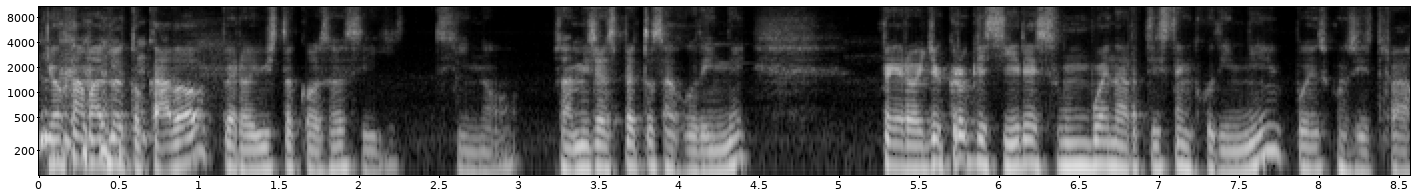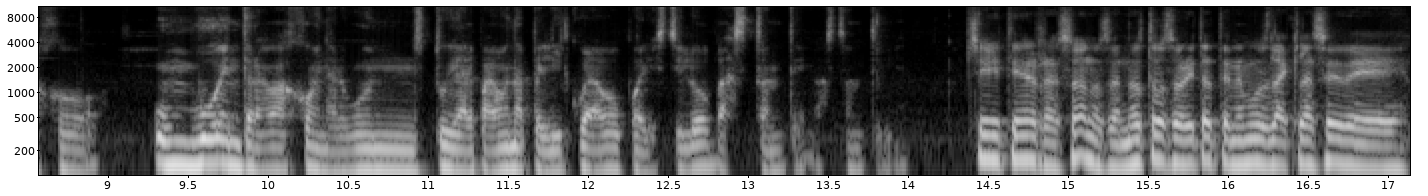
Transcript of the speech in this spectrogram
Yo jamás lo he tocado, pero he visto cosas y si no, o sea, mis respetos a Houdini. Pero yo creo que si eres un buen artista en Houdini, puedes conseguir trabajo, un buen trabajo en algún estudio para una película o por el estilo, bastante, bastante bien. Sí, tienes razón. O sea, nosotros ahorita tenemos la clase de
